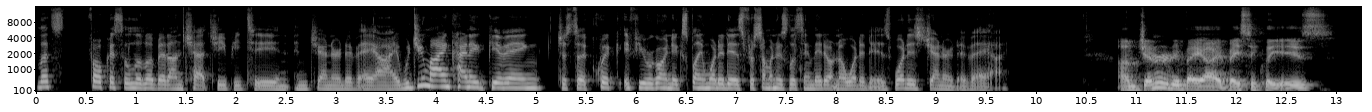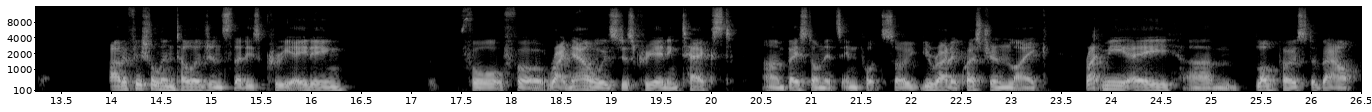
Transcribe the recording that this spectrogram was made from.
let's focus a little bit on Chat GPT and, and, generative AI. Would you mind kind of giving just a quick, if you were going to explain what it is for someone who's listening, they don't know what it is. What is generative AI? Um, generative AI basically is artificial intelligence that is creating for for right now is just creating text um, based on its input. So you write a question like, write me a um, blog post about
